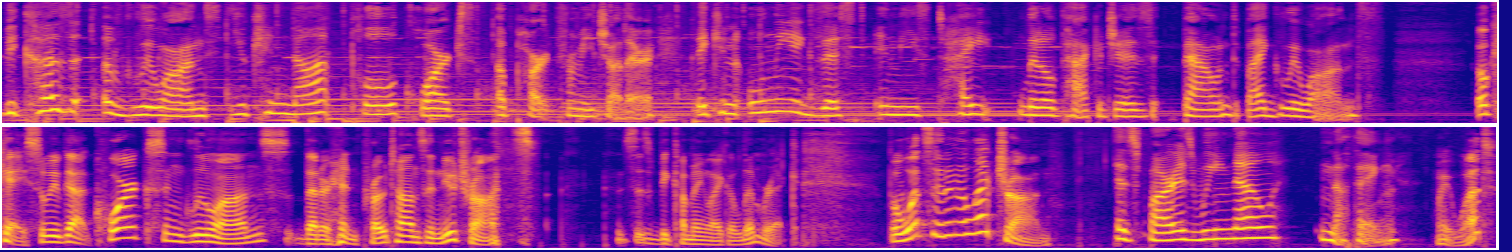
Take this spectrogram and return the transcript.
Because of gluons, you cannot pull quarks apart from each other. They can only exist in these tight little packages bound by gluons. Okay, so we've got quarks and gluons that are in protons and neutrons. this is becoming like a limerick. But what's in an electron? As far as we know, nothing. Wait, what?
